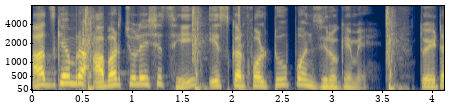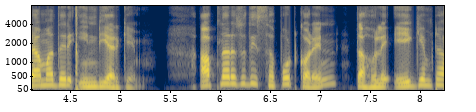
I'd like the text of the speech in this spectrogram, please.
আজকে আমরা আবার চলে এসেছি ইস্কারফল টু পয়েন্ট জিরো গেমে তো এটা আমাদের ইন্ডিয়ার গেম আপনারা যদি সাপোর্ট করেন, তাহলে এই গেমটা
